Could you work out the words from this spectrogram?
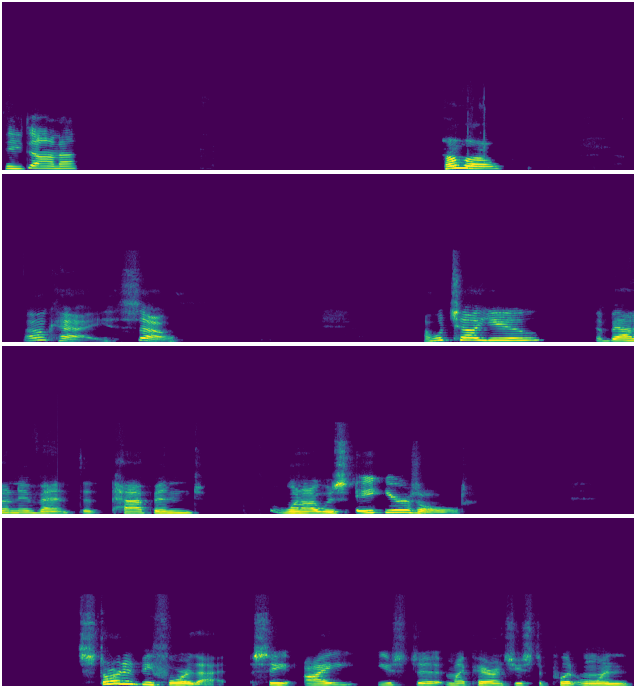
Hey, Donna. Hello. Okay, so I will tell you about an event that happened when I was eight years old. Started before that. See, I used to, my parents used to put on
